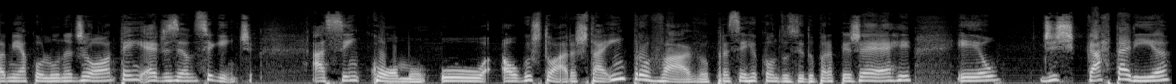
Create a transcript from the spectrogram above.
a minha coluna de ontem é dizendo o seguinte. Assim como o Augusto Aras está improvável para ser reconduzido para a PGR, eu descartaria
